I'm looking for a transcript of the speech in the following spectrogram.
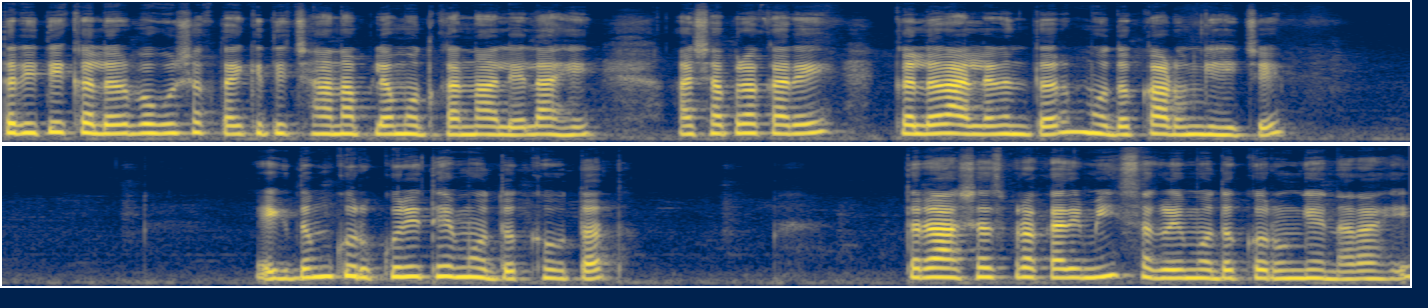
तरी ते कलर बघू शकता किती छान आपल्या मोदकांना आलेला आहे. अशा प्रकारे कलर आल्यानंतर मोदक काढून घ्यायचे. एकदम कुरकुरीत हे मोदक होतात. तर अशाच प्रकारे मी सगळे मोदक करून घेणार आहे.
